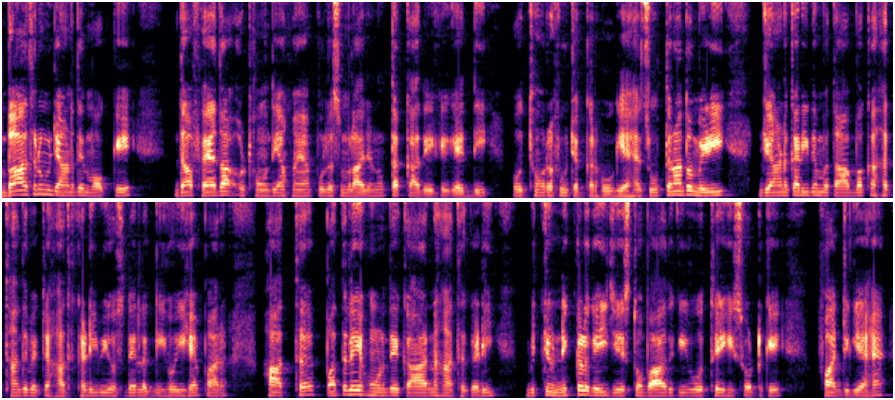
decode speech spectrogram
ਬਾਥਰੂਮ ਜਾਣ ਦੇ ਮੌਕੇ ਦਾ ਫਾਇਦਾ ਉਠਾਉਂਦਿਆਂ ਹੋਇਆਂ ਪੁਲਿਸ ਮੁਲਾਜ਼ਮ ਨੂੰ ਧੱਕਾ ਦੇ ਕੇ ਕੈਦੀ ਉੱਥੋਂ ਰਫੂ ਚੱਕਰ ਹੋ ਗਿਆ ਹੈ। ਸੂਤਰਾਂ ਤੋਂ ਮਿਲੀ ਜਾਣਕਾਰੀ ਦੇ ਮੁਤਾਬਕ ਹੱਥਾਂ ਦੇ ਵਿੱਚ ਹੱਥਕੜੀ ਵੀ ਉਸਦੇ ਲੱਗੀ ਹੋਈ ਹੈ, ਪਰ ਹੱਥ ਪਤਲੇ ਹੋਣ ਦੇ ਕਾਰਨ ਹੱਥਕੜੀ ਵਿੱਚੋਂ ਨਿਕਲ ਗਈ, ਜਿਸ ਤੋਂ ਬਾਅਦ ਕਿ ਉਹ ਉੱਥੇ ਹੀ ਸੁੱਟ ਕੇ ਫੱਜ ਗਿਆ ਹੈ।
